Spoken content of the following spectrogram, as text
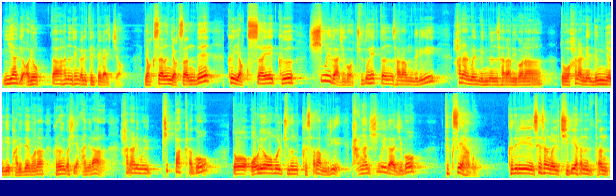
이해하기 어렵다 하는 생각이 들 때가 있죠. 역사는 역사인데 그 역사의 그 힘을 가지고 주도했던 사람들이 하나님을 믿는 사람이거나 또 하나님의 능력이 발휘되거나 그런 것이 아니라 하나님을 핍박하고 또 어려움을 주는 그 사람들이 강한 힘을 가지고 득세하고 그들이 세상을 지배하는 듯한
